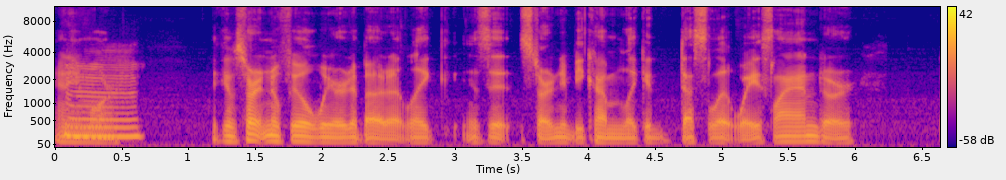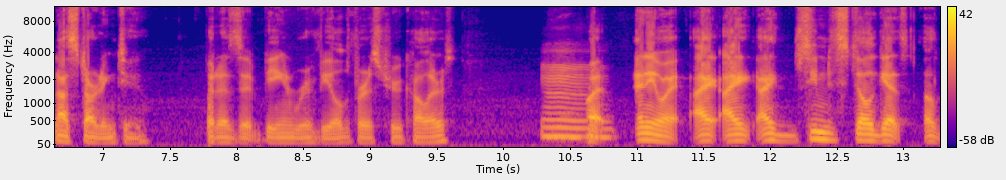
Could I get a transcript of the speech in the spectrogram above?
anymore. Mm. Like I'm starting to feel weird about it. Like, is it starting to become like a desolate wasteland, or not starting to, but is it being revealed for its true colors? Mm. But anyway, I, I I seem to still get a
